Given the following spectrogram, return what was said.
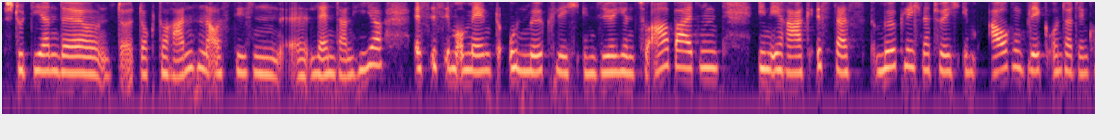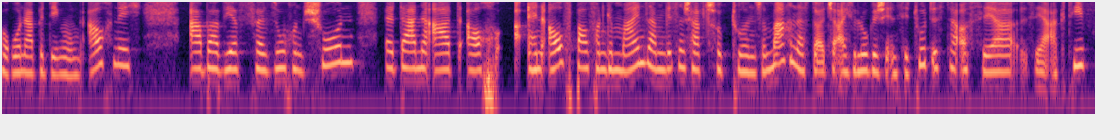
Studierende und äh, Doktoranden aus diesen äh, Ländern hier. Es ist im Moment unmöglich, in Syrien zu arbeiten. In Irak ist das möglich, natürlich im Augenblick unter den Corona-Bedingungen auch nicht. Aber wir versuchen schon, äh, da eine Art auch einen Aufbau von gemeinsamen Wissenschaftsstrukturen zu machen. Das Deutsche Archäologische Institut ist da auch sehr, sehr aktiv.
